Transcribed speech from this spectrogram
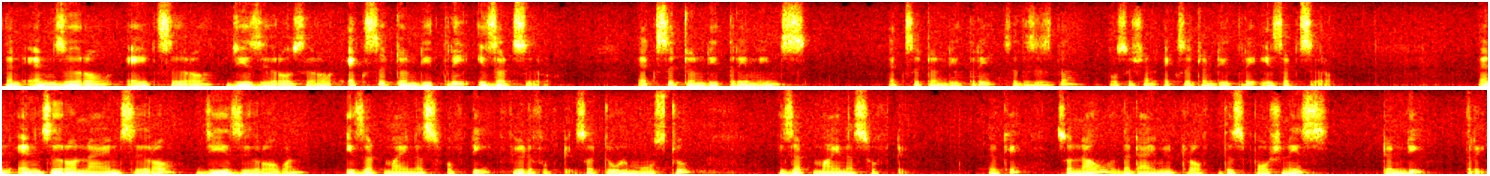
Then N080 G00 X23 Z0 X23 means X23 so this is the position. X23 Z0 and N090 G01 Z minus 50 feed 50 so tool moves to Z minus 50 okay. So now the diameter of this portion is 23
